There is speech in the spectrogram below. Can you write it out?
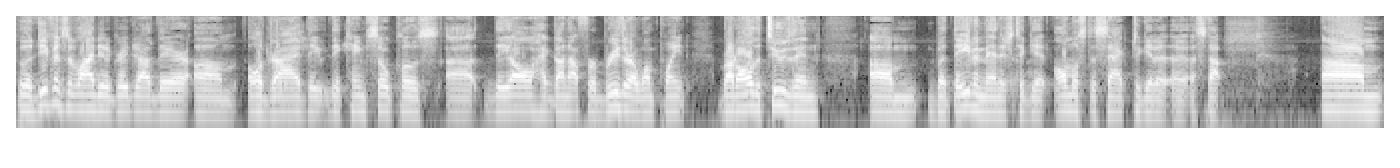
So the defensive line did a great job there. Um, all drive, they they came so close. Uh, they all had gone out for a breather at one point. Brought all the twos in, um, but they even managed to get almost a sack to get a, a stop. Um,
